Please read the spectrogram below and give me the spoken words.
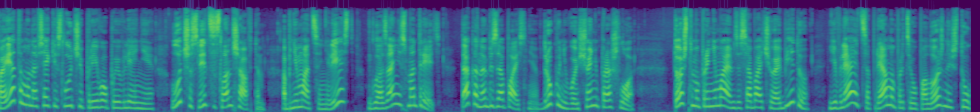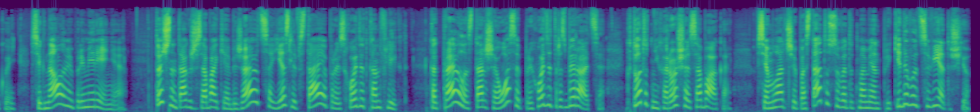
Поэтому на всякий случай при его появлении лучше слиться с ландшафтом, обниматься не лезть, в глаза не смотреть. Так оно безопаснее, вдруг у него еще не прошло. То, что мы принимаем за собачью обиду, является прямо противоположной штукой, сигналами примирения. Точно так же собаки обижаются, если в стае происходит конфликт. Как правило, старшая особь приходит разбираться, кто тут нехорошая собака. Все младшие по статусу в этот момент прикидываются ветошью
